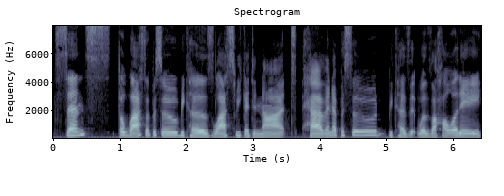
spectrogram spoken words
since the last episode because last week I did not have an episode because it was a holiday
